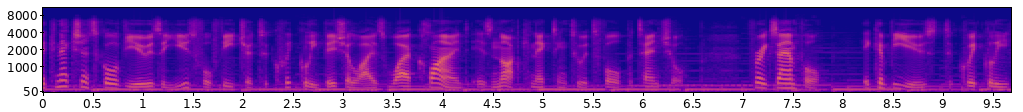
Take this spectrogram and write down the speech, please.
The connection score view is a useful feature to quickly visualize why a client is not connecting to its full potential. For example, it can be used to quickly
